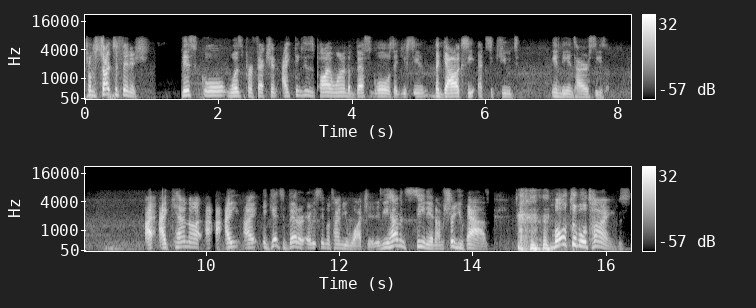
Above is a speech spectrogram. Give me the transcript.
From start to finish, this goal was perfection. I think this is probably one of the best goals that you've seen the Galaxy execute in the entire season. I, I cannot. I, I, I, it gets better every single time you watch it. If you haven't seen it, I'm sure you have, multiple times.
